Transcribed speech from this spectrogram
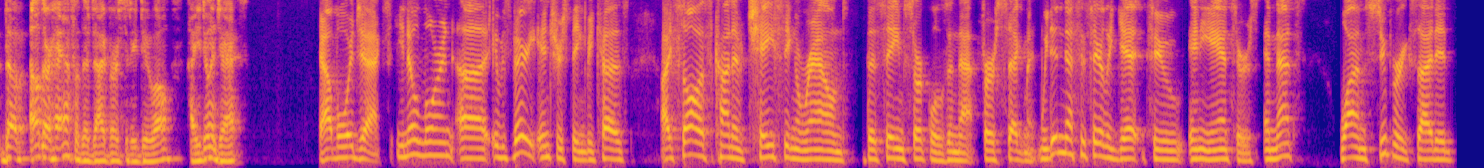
the other half of the diversity duo. How you doing, Jax? Cowboy Jax. You know, Lauren, uh, it was very interesting because I saw us kind of chasing around the same circles in that first segment. We didn't necessarily get to any answers. And that's why I'm super excited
